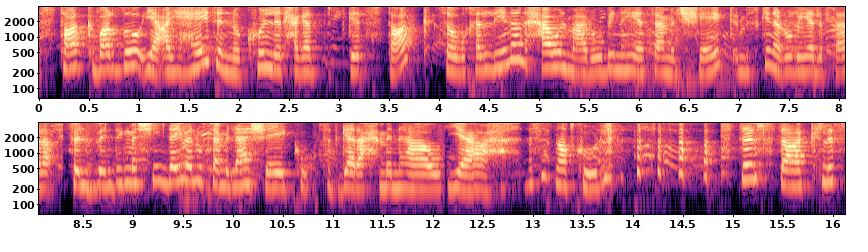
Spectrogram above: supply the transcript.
stuck برضو. yeah I hate إنه كل الحاجات بت get stuck so خلينا نحاول مع روبي إن هي تعمل shake المسكينة روبي هي اللي بتعلق في ال vending machine دايما وبتعمل لها shake وتتجرح منها و... yeah. This is not cool. still stuck. Let's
